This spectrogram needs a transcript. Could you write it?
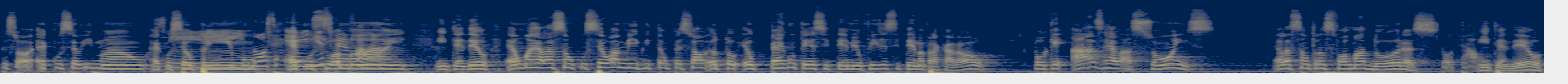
pessoal, é com seu irmão, é Sim. com seu primo, Nossa, é, é com sua mãe. Entendeu? É uma relação com seu amigo. Então, pessoal, eu, tô, eu perguntei esse tema, eu fiz esse tema para Carol, porque as relações elas são transformadoras. Total. Entendeu?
